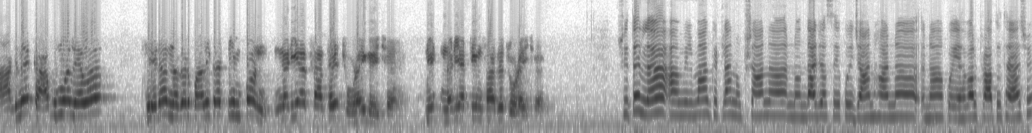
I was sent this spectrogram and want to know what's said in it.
આગને કાબુમાં લેવા ખેડા નગરપાલિકા ટીમ પણ નડિયાદ સાથે જોડાઈ ગઈ છે. નડિયાદ ટીમ સાથે જોડાઈ છે. શીતલ આ મિલમાં કેટલા નુકસાન નોંધાઈ જશે? કોઈ જાનહાન ના કોઈ અહેવાલ પ્રાપ્ત થયા છે?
